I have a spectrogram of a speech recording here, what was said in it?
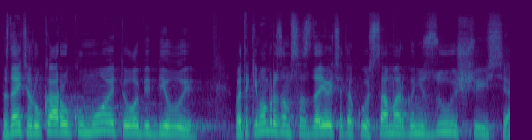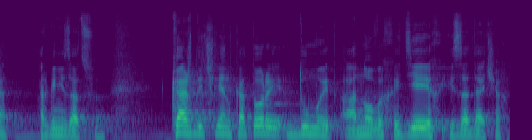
Вы знаете, рука руку моет и обе белы. Вы таким образом создаете такую самоорганизующуюся организацию, каждый член которой думает о новых идеях и задачах.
